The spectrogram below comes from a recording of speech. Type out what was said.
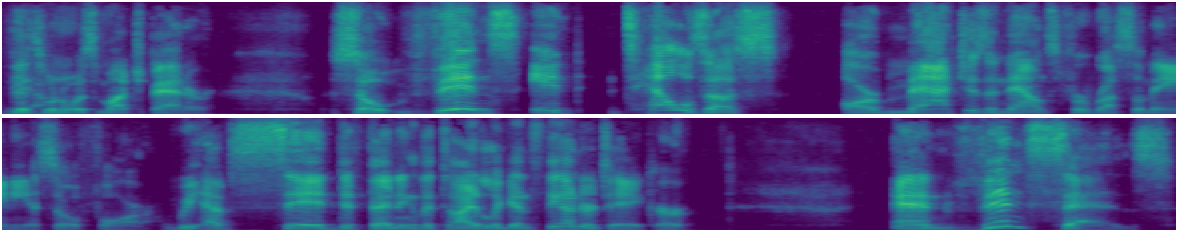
This Yeah. one was much better. So Vince it tells us our matches announced for WrestleMania so far. We have Sid defending the title against The Undertaker. And Vince says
